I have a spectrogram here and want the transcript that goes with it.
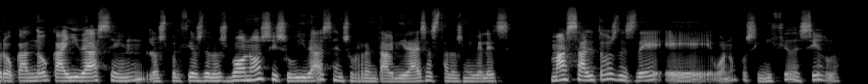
provocando caídas en los precios de los bonos y subidas en sus rentabilidades hasta los niveles más altos desde eh, bueno, pues inicio de siglo.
